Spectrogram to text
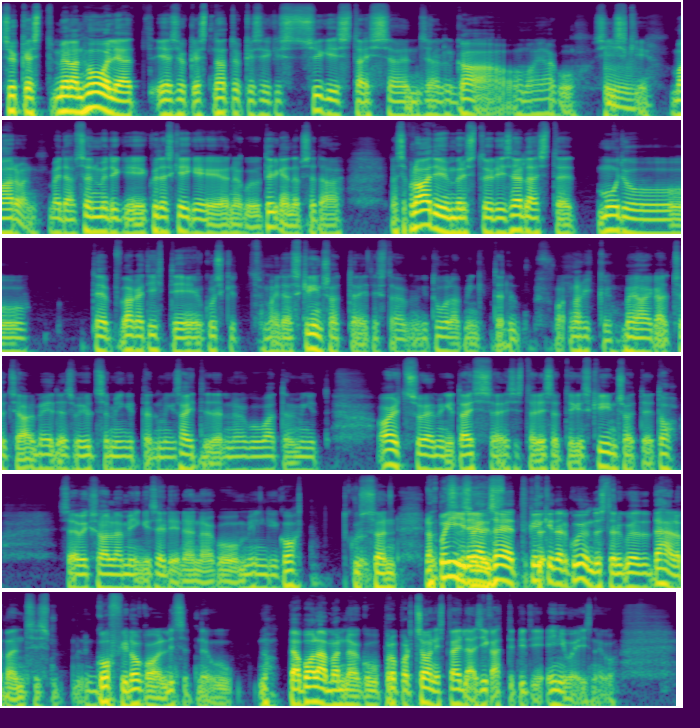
niisugust melanhooliat ja niisugust natuke sellist sügist asja on seal ka omajagu siiski mm., ma arvan, ma ei tea, see on muidugi, kuidas keegi nagu tõlgendab seda, noh, see plaadi ümbrist tuli sellest, et muidu teeb väga tihti kuskilt, ma ei tea, screenshot'e näiteks ta tuulab mingitel, noh ikka, me aeg-ajalt sotsiaalmeedias või üldse mingitel mingi saitidel nagu vaatame mingit artsu ja mingit asja ja siis ta lihtsalt tegi screenshot'i, et oh, see võiks olla mingi selline nagu mingi koht, kus on, noh, põhiidee on see, et kõikidel kujundustel, kui olete tähele pannud, siis kohvi logo on lihtsalt nagu noh, peab olema nagu proportsioonist väljas igatepidi anyways nagu.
